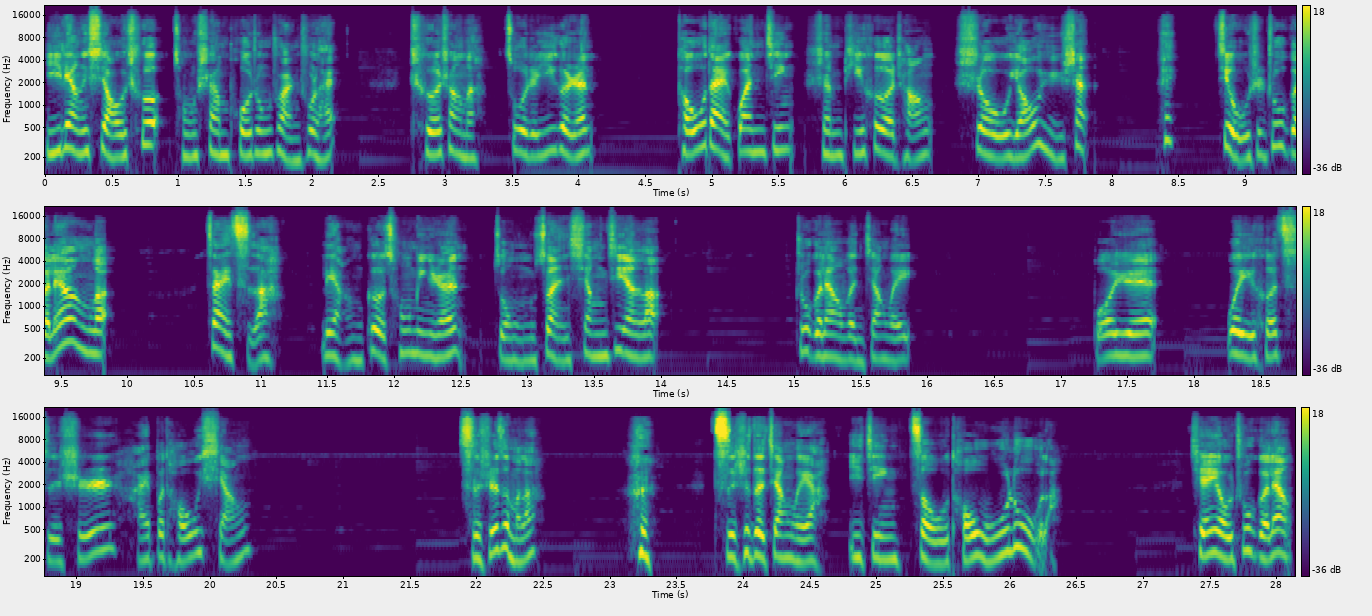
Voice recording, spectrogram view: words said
一辆小车从山坡中转出来，车上呢坐着一个人，头戴冠巾，身披鹤氅，手摇羽扇，嘿，就是诸葛亮了。在此啊，两个聪明人总算相见了。诸葛亮问姜维：“伯约。”为何此时还不投降？此时怎么了？哼，此时的姜维啊，已经走投无路了。前有诸葛亮，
